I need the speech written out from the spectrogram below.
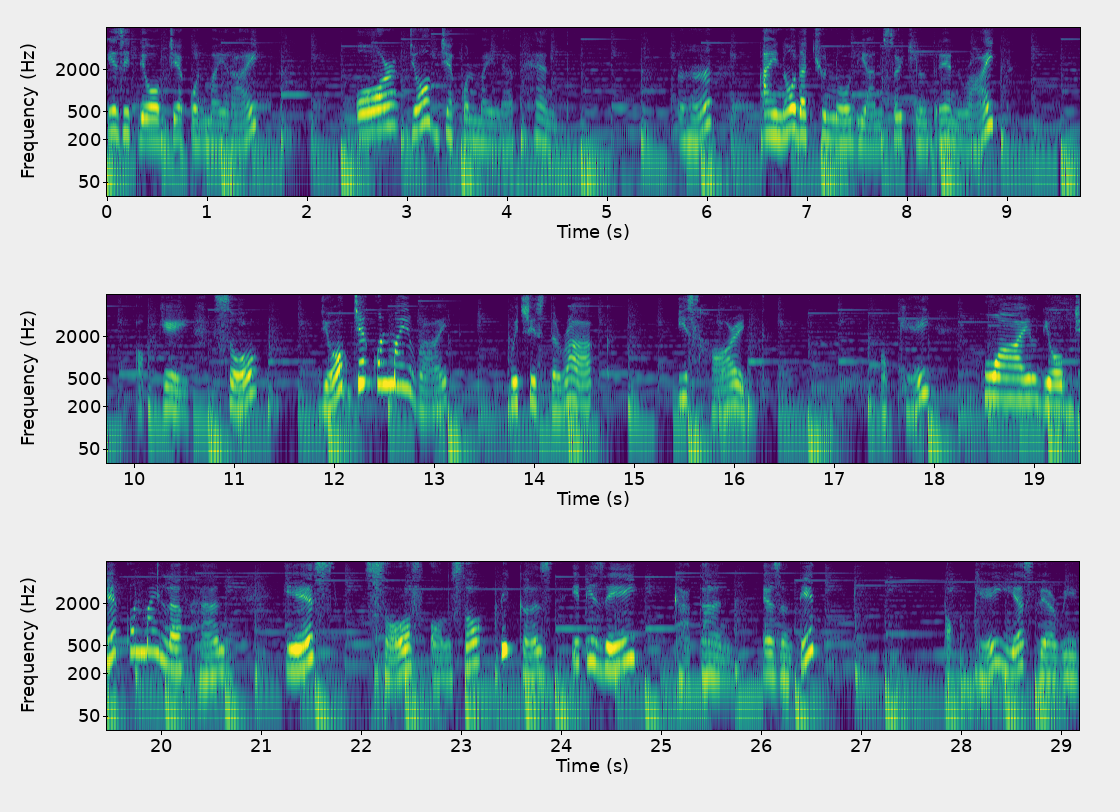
Is it the object on my right or the object on my left hand? Uh-huh. I know that you know the answer, children, right? Okay, so the object on my right, which is the rock, is hard. Okay, while the object on my left hand is soft also because it is a cotton, isn't it? Okay, yes, very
